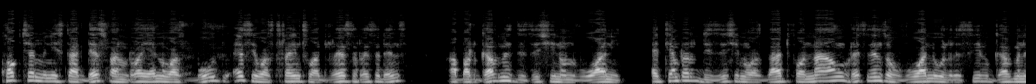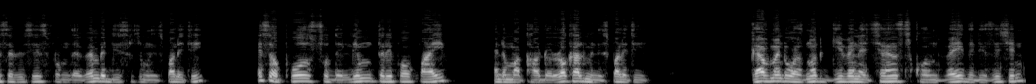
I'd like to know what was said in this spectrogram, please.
CoGTA Minister Des Van Rooyen was booed as he was trying to address residents about government's decision on Vuwani. A temporary decision was that for now, residents of Vuwani will receive government services from the Vhembe District Municipality as opposed to the Lim 345 and Makhado local municipality. Government was not given a chance to convey the decision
